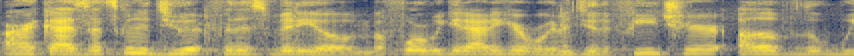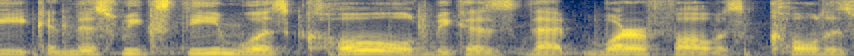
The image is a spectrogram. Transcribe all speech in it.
Alright guys, that's gonna do it for this video, and before we get out of here, we're gonna do the feature of the week, and this week's theme was cold because that waterfall was cold as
